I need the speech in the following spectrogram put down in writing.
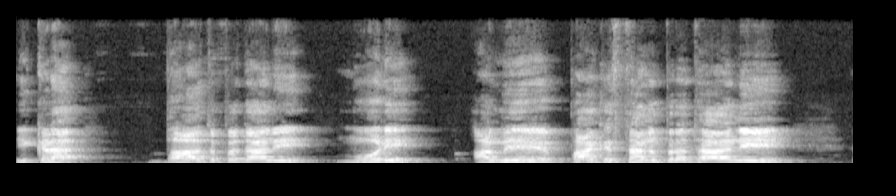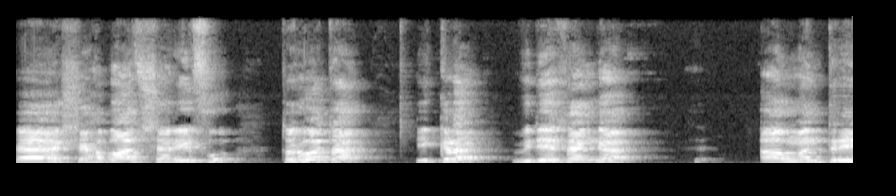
ఇక్కడ భారత ప్రధాని మోడీ అమె పాకిస్తాన్ ప్రధాని ఆ, షహబాజ్ షరీఫ్ తరువాత ఇక్కడ విదేశాంగ మంత్రి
